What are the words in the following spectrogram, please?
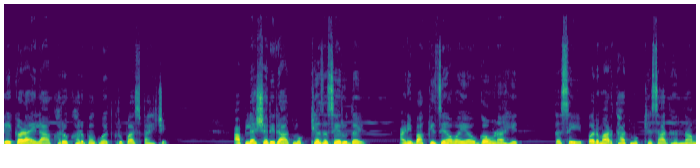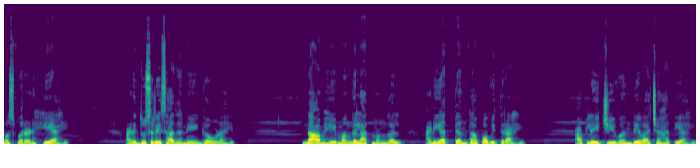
ते कळायला खरोखर भगवत कृपाच पाहिजे. आपल्या शरीरात मुख्य जसे हृदय आणि बाकीचे अवयव गौण आहेत तसे परमार्थात मुख्य साधन नामस्मरण हे आहे. आणि दुसरी साधने गौण आहेत. नाम हे मंगलात मंगल आणि अत्यंत पवित्र आहे. आपले जीवन देवाच्या हाती आहे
